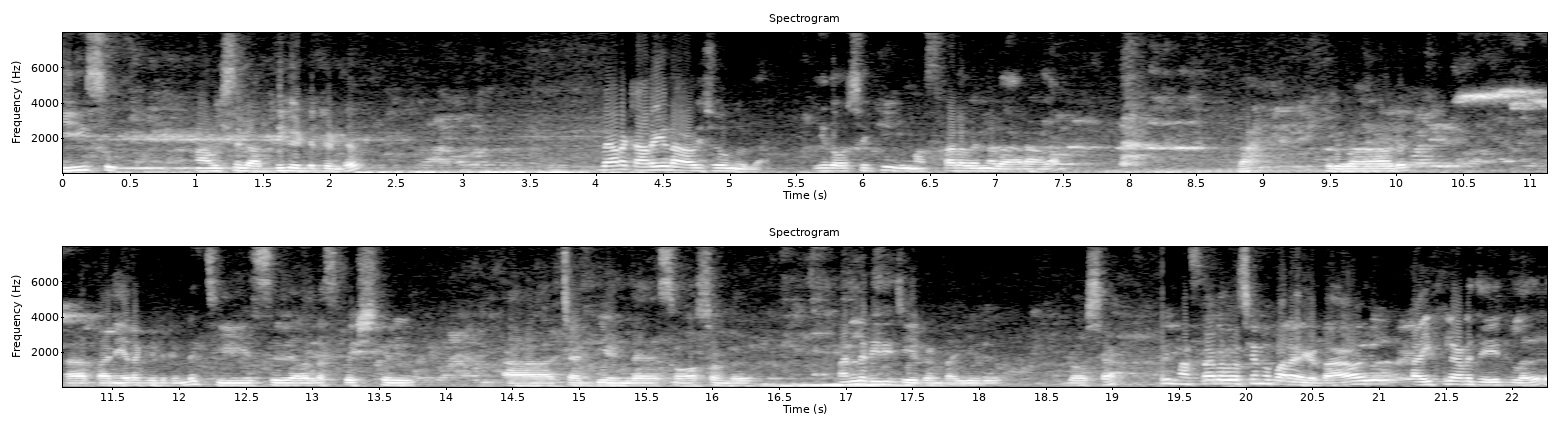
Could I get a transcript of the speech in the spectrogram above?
ചീസ് ആവശ്യത്തിൽ അധികം ഇട്ടിട്ടുണ്ട്. വേറെ കറിയുടെ ആവശ്യമൊന്നുമില്ല. ഈ ദോശയ്ക്ക് ഈ മസാല തന്നെ ധാരാളം. ഒരുപാട് പനീറൊക്കെ ഇട്ടിട്ടുണ്ട്. ചീസ് അവരുടെ സ്പെഷ്യൽ ചട്നിയുണ്ട് സോസുണ്ട്. നല്ല രീതിയിൽ ചെയ്തിട്ടുണ്ട് ഈ ഒരു ദോശ. ഈ മസാല ദോശ എന്ന് പറയാം കേട്ടോ. ആ ഒരു ടൈപ്പിലാണ് ചെയ്തിട്ടുള്ളത്.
